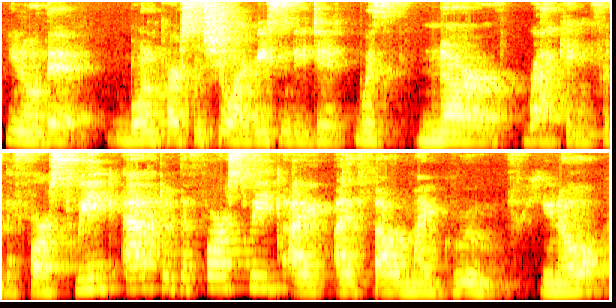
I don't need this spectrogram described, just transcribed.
you know, the one person show I recently did was nerve wracking for the first week. After the first week, I, I found my groove, you know.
